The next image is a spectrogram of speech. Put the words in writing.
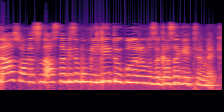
Daha sonrasında aslında bizim bu milli duygularımızı gaza getirmek,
